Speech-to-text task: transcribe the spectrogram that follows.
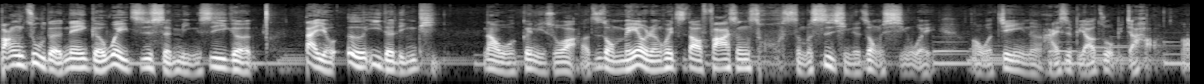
帮助的那个未知神明是一个带有恶意的灵体。那我跟你说啊，这种没有人会知道发生什么事情的这种行为啊，我建议呢还是不要做比较好啊。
